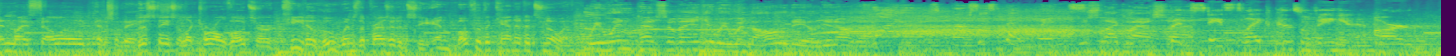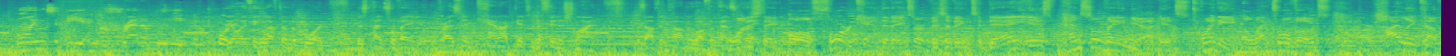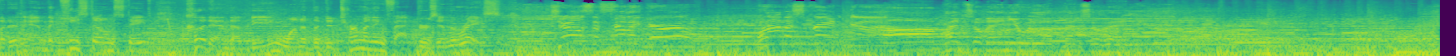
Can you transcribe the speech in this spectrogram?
and my fellow Pennsylvanians. This state's electoral votes are key to who wins the presidency, and both of the candidates know it. We win Pennsylvania, we win the whole deal. You know that. Lions versus Penguins. Just like last time. But states like Pennsylvania are going to be incredibly important. The only thing left on the board is Pennsylvania. The president cannot get to the finish line without the Commonwealth of Pennsylvania. One state all four candidates are visiting today is Pennsylvania. Its 20 electoral votes are highly coveted, and the Keystone State could end up being one of the determining factors in the race. Jill's a Philly girl. Well, I'm a Scranton guy. Ah, Pennsylvania, we love Pennsylvania.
